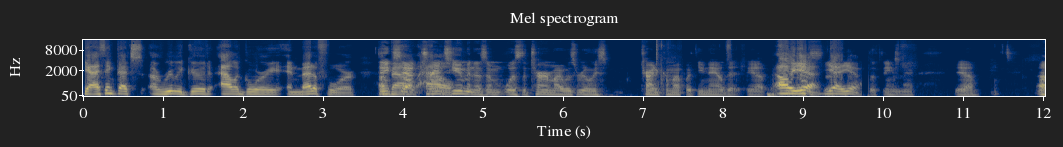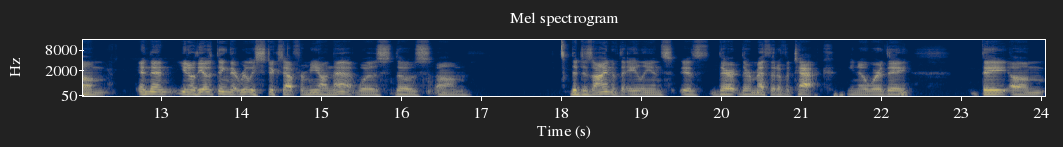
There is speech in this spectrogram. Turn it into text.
yeah i think that's a really good allegory and metaphor Thanks, that how... transhumanism was the term I was really trying to come up with. You nailed it. Yeah. Oh yeah, the, yeah, yeah. The theme there. Yeah. Um, and then you know the other thing that really sticks out for me on that was those um, the design of the aliens is their their method of attack. You know where they mm-hmm. they um,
